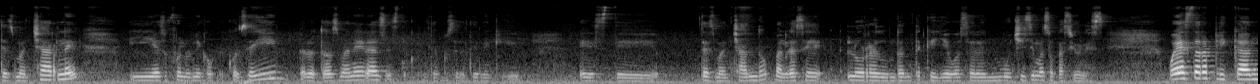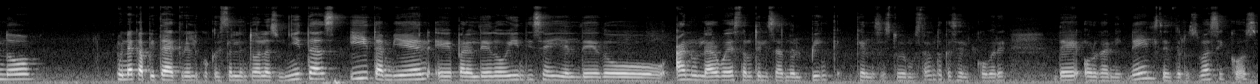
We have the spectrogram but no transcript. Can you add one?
desmancharle y eso fue lo único que conseguí, pero de todas maneras este, el tiempo se le tiene que ir este, desmanchando, válgase lo redundante que llevo a hacer en muchísimas ocasiones. Voy a estar aplicando una capita de acrílico cristal en todas las uñitas y también eh, para el dedo índice y el dedo anular voy a estar utilizando el pink que les estuve mostrando que es el cobre de Organic Nails desde los básicos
